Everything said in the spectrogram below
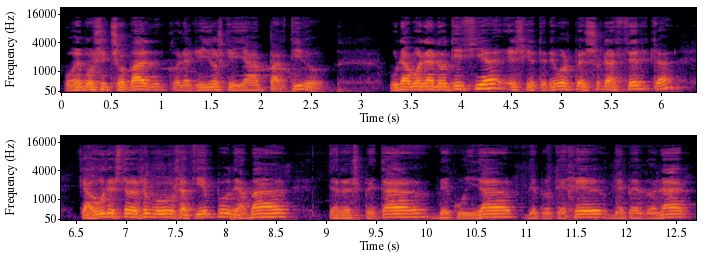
o hemos hecho mal con aquellos que ya han partido. Una buena noticia es que tenemos personas cerca que aún estamos a tiempo de amar, de respetar, de cuidar, de proteger, de perdonar,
